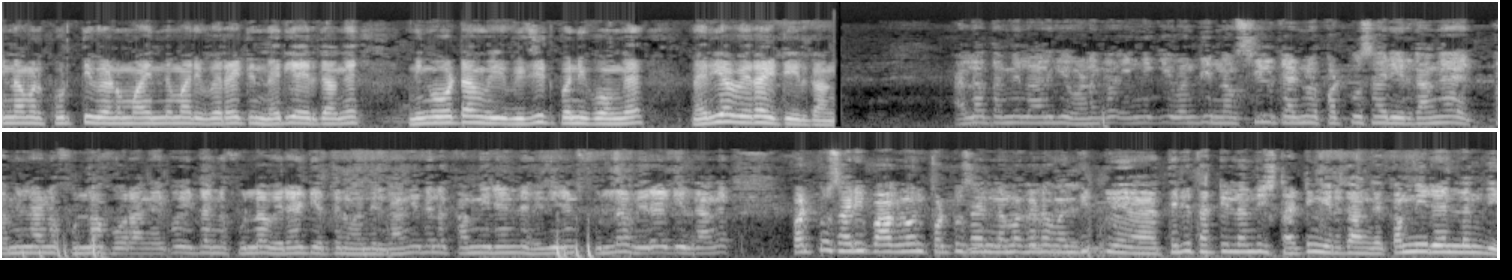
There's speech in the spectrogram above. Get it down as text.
இந்த மாதிரி குர்த்தி வேணுமா இந்த மாதிரி வெரைட்டி நிறைய இருக்காங்க. நீங்க ஓட்டா விசிட் பண்ணிக்கோங்க. நிறைய வெரைட்டி இருக்காங்க. எல்லா தமிழ் ஆளுக்கு வணக்கம். இன்னைக்கு வந்து நம்ம ஸ்டீல் கார்டுமே பட்டு சாரி இருக்காங்க. தமிழ்நாட்டில் ஃபுல்லாக போகிறாங்க இப்போ இதில் ஃபுல்லாக வெரைட்டி எத்தனை வந்திருக்காங்க. இதில் கம்மி ரேஞ்ச் ஹெவி ரேஞ்ச் ஃபுல்லாக வெரைட்டி இருக்காங்க. பட்டு சாரி பார்க்கணும் பட்டு சாரி நம்ம கிட்ட வந்து த்ரீ தேர்ட்டில இருந்து ஸ்டார்டிங் இருக்காங்க. கம்மி ரேன்ல இருந்து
